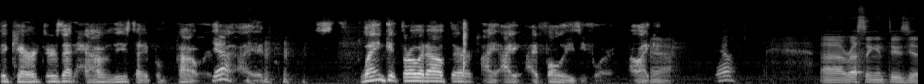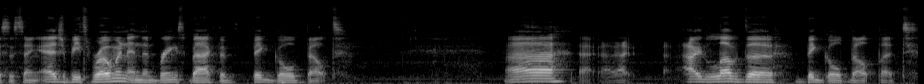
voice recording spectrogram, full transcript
the characters that have these type of powers. Yeah. I, I blanket throw it out there. I, I, I fall easy for it. I like yeah. it. Yeah. Uh, wrestling enthusiast is saying Edge beats Roman and then brings back the big gold belt. Uh, I, I, I love the big gold belt, but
